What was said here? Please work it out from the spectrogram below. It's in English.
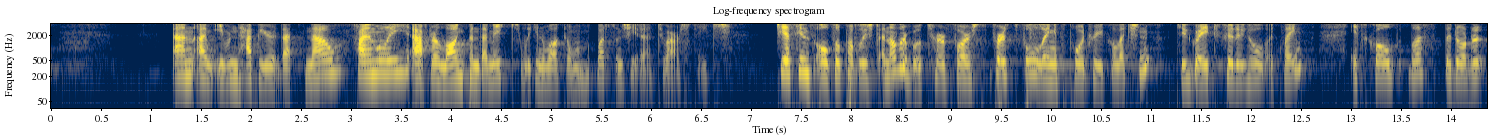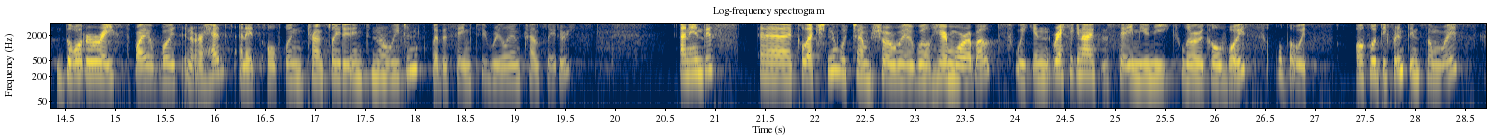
And I'm even happier that now, finally, after a long pandemic, we can welcome Warsan Shire to our stage. She has since also published another book, her first, first full length poetry collection, to great critical acclaim. It's called Bless the daughter, daughter Raised by a Voice in Her Head, and it's also been translated into Norwegian by the same two brilliant translators. And in this uh, collection, which I'm sure we will hear more about, we can recognize the same unique lyrical voice, although it's also different in some ways,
